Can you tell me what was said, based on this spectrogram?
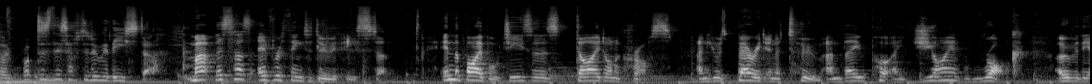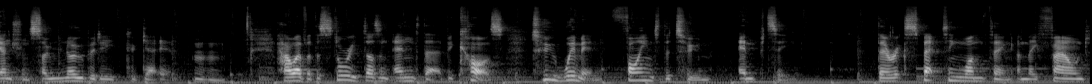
So, what does this have to do with Easter? Matt, this has everything to do with Easter. In the Bible, Jesus died on a cross and he was buried in a tomb, and they put a giant rock over the entrance so nobody could get in. Mm-hmm. However, the story doesn't end there because two women find the tomb empty. They were expecting one thing and they found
